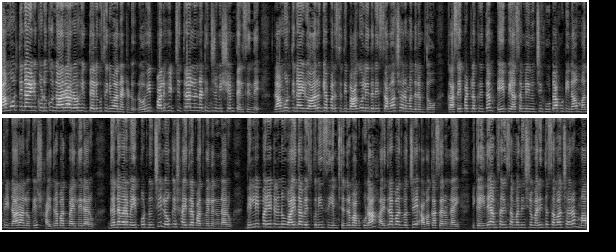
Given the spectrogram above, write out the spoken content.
రామ్మూర్తి నాయుడు కొడుకు నారా రోహిత్ తెలుగు సినిమా నటుడు. రోహిత్ పలు హిట్ చిత్రాల్లో నటించిన విషయం తెలిసిందే. రామ్మూర్తి నాయుడు ఆరోగ్య పరిస్థితి బాగోలేదని సమాచారం అందడంతో కాసేపట్లో క్రితం ఏపీ అసెంబ్లీ నుంచి హుటాహుటిన మంత్రి నారా లోకేష్ హైదరాబాద్ బయలుదేరారు. గన్నవరం ఎయిర్పోర్ట్ నుంచి లోకేష్ హైదరాబాద్ వెళ్ళనున్నారు ఢిల్లీ పర్యటనను వాయిదా వేసుకుని సీఎం చంద్రబాబు కూడా హైదరాబాద్ వచ్చే అవకాశాలున్నాయి. ఇక ఇదే అంశానికి సంబంధించిన మరింత సమాచారం మా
